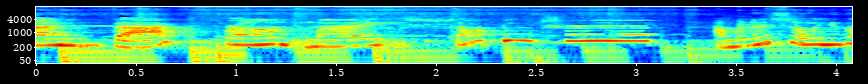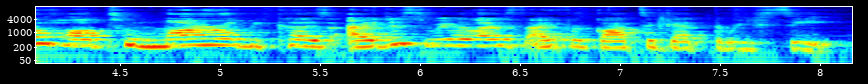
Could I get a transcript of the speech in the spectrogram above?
Back from my shopping trip. I'm gonna show you the haul tomorrow because I just realized I forgot to get the receipt.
